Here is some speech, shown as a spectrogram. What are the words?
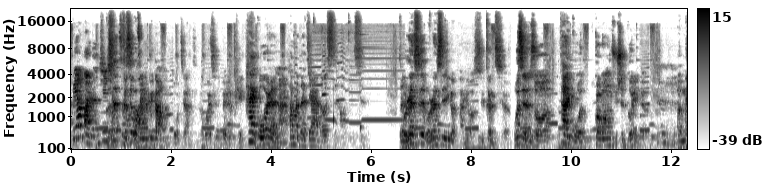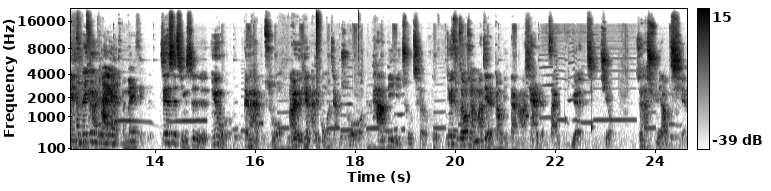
不要把人先可想可是可是我真坏的遇到很多这样子的，我也曾经被人骗。泰国人啊，他们的家人都会死好几次。我认识我认识一个朋友是更扯，我只能说泰国观光局是对的。嗯，，amazing Amazing Thailand Thailand amazing。这件事情是因为我跟他还不错，然后有一天他就跟我讲说，他弟弟出车祸，因为出车祸，他妈借了高利贷，然后现在人在医院急救，所以他需要钱。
